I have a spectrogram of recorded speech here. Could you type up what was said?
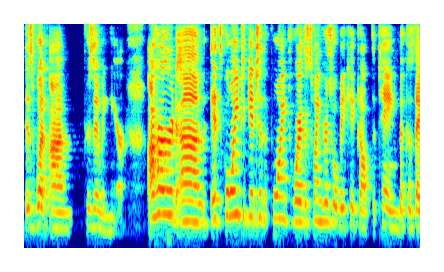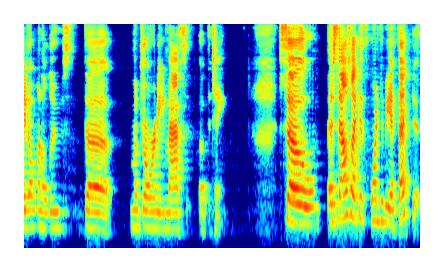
is what I'm presuming here. I heard um, it's going to get to the point where the swingers will be kicked off the team because they don't want to lose the majority mass of the team. So it sounds like it's going to be effective.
